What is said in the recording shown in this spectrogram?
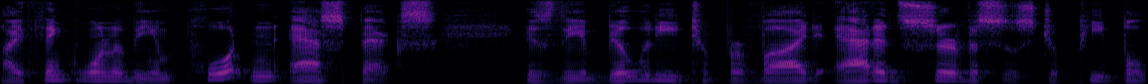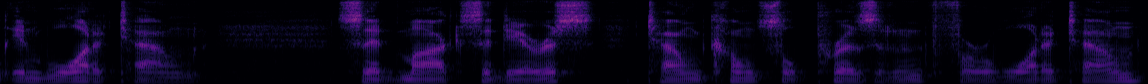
I think one of the important aspects is the ability to provide added services to people in Watertown, said Mark Sideris, Town Council President for Watertown.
